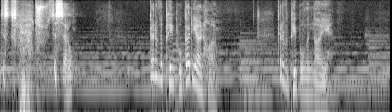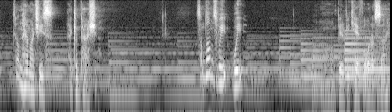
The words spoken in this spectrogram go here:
just, just, just settle. Go to the people, go to your own home. Go to the people that know you. Tell them how much He's had compassion. Sometimes we, we oh, I better be careful what I say.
